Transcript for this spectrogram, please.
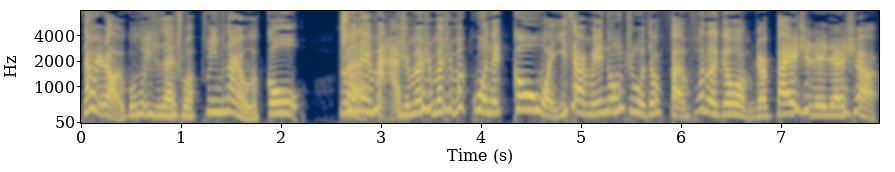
但是老爷公就一直在说说，因为那儿有个沟，说那马什么什么什么过那沟，我一下没弄住，就反复的跟我们这儿掰扯这件事儿。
